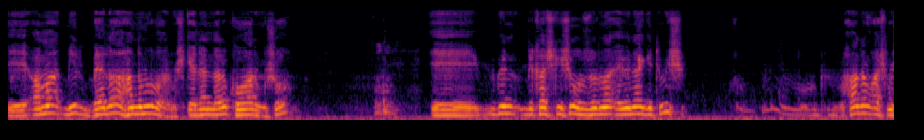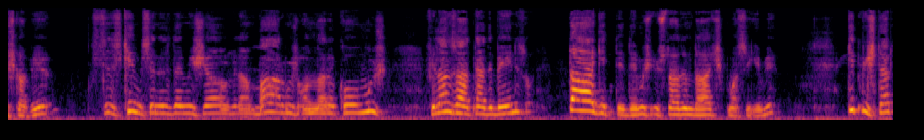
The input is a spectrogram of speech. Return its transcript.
Ee, ama bir bela hanımı varmış. Gelenleri kovarmış o. Ee, bir gün birkaç kişi huzuruna evine gitmiş. Hanım açmış kapıyı. Siz kimsiniz demiş ya filan bağırmış onları kovmuş filan zaten beyiniz dağa gitti demiş üstadın dağa çıkması gibi. Gitmişler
